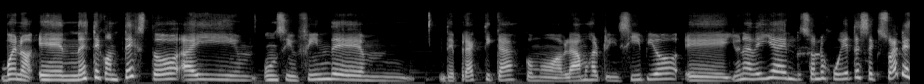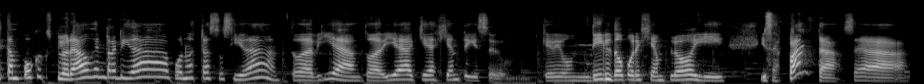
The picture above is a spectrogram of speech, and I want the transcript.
bueno, en este contexto hay un sinfín de mm, de práctica, como hablábamos al principio, eh, y una de ellas son los juguetes sexuales, tan poco explorados en realidad por nuestra sociedad. Todavía, todavía queda gente que, que ve un dildo, por ejemplo, y, y se espanta. O sea,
